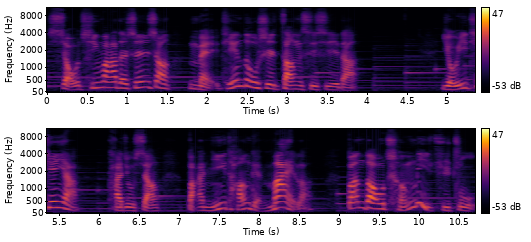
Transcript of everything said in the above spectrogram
小青蛙的身上每天都是脏兮兮的。有一天呀，他就想把泥塘给卖了，搬到城里去住。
